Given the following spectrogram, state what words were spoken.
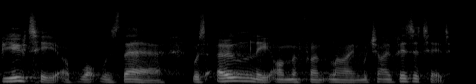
beauty of what was there was only on the front line, which I visited.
